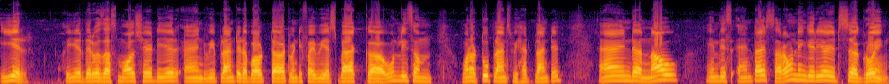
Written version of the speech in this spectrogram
here here there was a small shed here and we planted about uh, 25 years back uh, only some one or two plants we had planted. And uh, now in this entire surrounding area it's uh, growing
